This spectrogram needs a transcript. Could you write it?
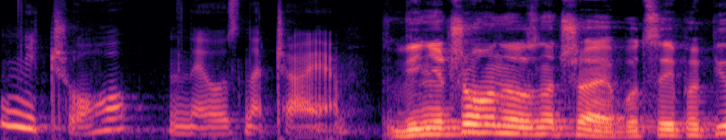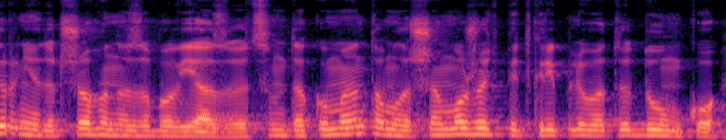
Нічого не означає. Він нічого не означає, бо цей папір ні до чого не зобов'язує. Цим документом лише можуть підкріплювати думку.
